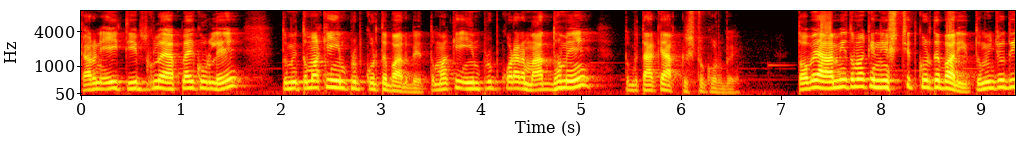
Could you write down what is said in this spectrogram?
কারণ এই টিপসগুলো অ্যাপ্লাই করলে তুমি তোমাকে ইমপ্রুভ করতে পারবে। তোমাকে ইমপ্রুভ করার মাধ্যমে তুমি তাকে আকৃষ্ট করবে। তবে আমি তোমাকে নিশ্চিত করতে পারি, তুমি যদি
